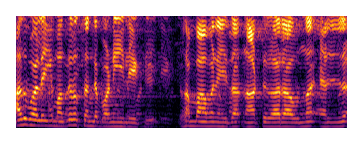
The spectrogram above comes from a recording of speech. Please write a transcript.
അതുപോലെ ഈ മദ്രസന്റെ പണിയിലേക്ക് സംഭാവന ചെയ്ത നാട്ടുകാരാവുന്ന എല്ലാ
